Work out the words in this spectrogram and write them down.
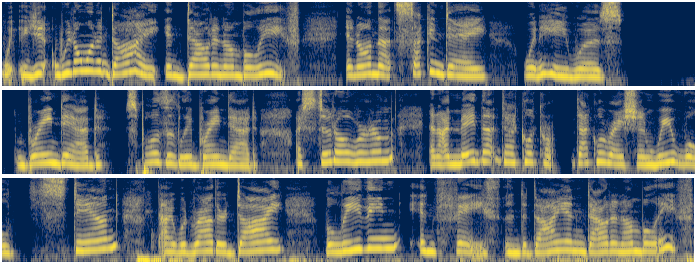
We, you, we don't want to die in doubt and unbelief. And on that second day, when he was brain dead, supposedly brain dead. I stood over him and I made that decla- declaration we will stand. I would rather die believing in faith than to die in doubt and unbelief.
